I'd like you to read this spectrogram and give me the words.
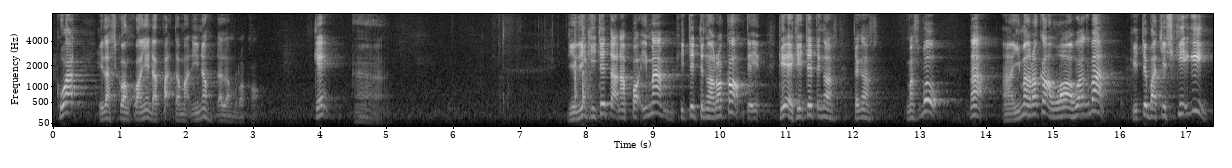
kuat ialah sekurang-kurangnya dapat tak makninah dalam rakaat. Okey? Ha. Jadi kita tak nampak imam, kita tengah rakaat, Okay, kita tengah tengah masbuk. Nak, ha, imam rakaat Allahu Akbar. Kita baca sikit lagi.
